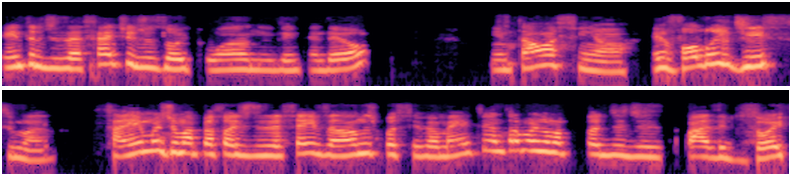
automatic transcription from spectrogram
entre 17 e 18 anos, entendeu? Então, assim, ó, evoluidíssima. Saímos de uma pessoa de 16 anos, possivelmente, e entramos numa pessoa de, quase 18.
